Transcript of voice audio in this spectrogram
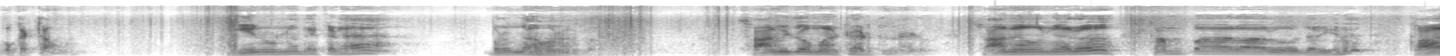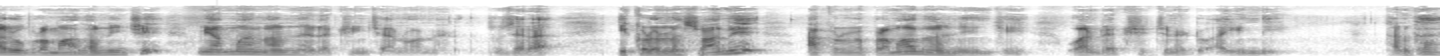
ఒక టౌన్. ఈయనున్నది ఎక్కడ? బృందావనంలో. స్వామితో మాట్లాడుతున్నాడు. స్వామి ఏమన్నారు? కంపాలాలో జరిగిన కారు ప్రమాదం నుంచి మీ అమ్మ నాన్నని రక్షించాను అన్నాడు. చూసారా ఇక్కడున్న స్వామి అక్కడున్న ప్రమాదం నుంచి వాడిని రక్షించినట్టు అయింది. కనుక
